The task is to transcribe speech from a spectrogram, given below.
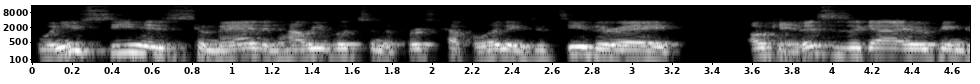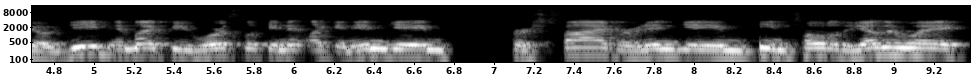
when you see his command and how he looks in the first couple innings, it's either a okay, this is a guy who can go deep. It might be worth looking at like an in-game first five or an in-game team total the other way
